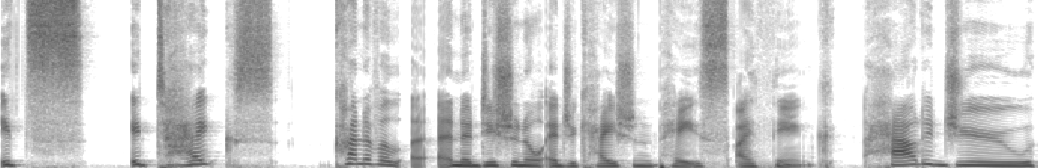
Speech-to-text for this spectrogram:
it's it takes kind of a, an additional education piece, I think, how did you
